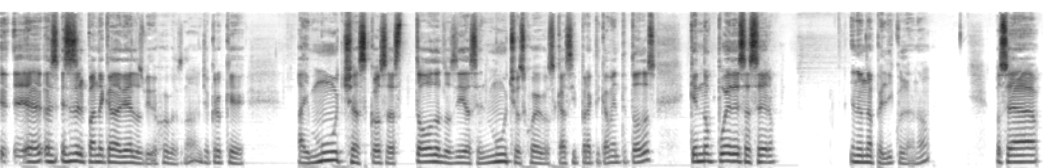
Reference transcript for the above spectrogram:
Eh, eh, es- ese es el pan de cada día de los videojuegos, ¿no? Yo creo que hay muchas cosas todos los días en muchos juegos, casi prácticamente todos, que no puedes hacer en una película, ¿no? O sea,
